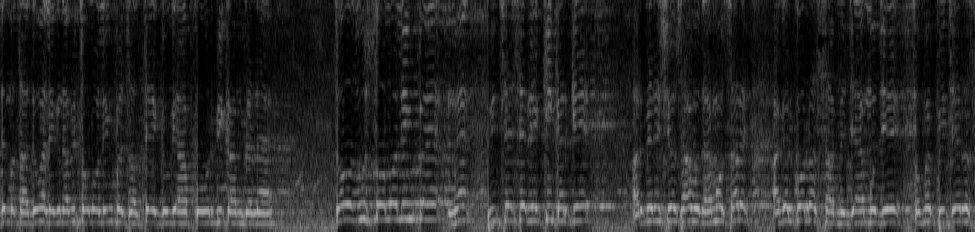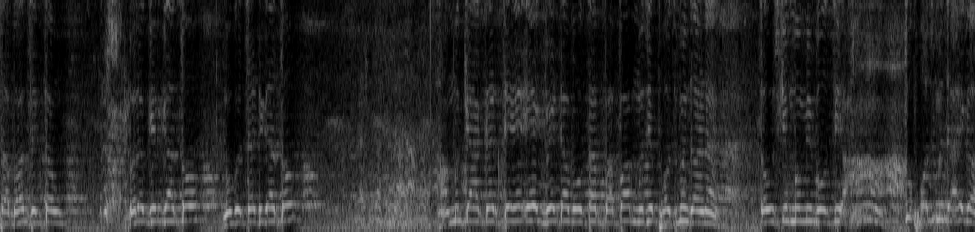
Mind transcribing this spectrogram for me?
में बता दूँगा, लेकिन अभी तोलो लिंक पे चलते हैं, क्योंकि आपको और भी काम करना है। तो उस तोलो लिंक पे मैं पीछे से रेकी करके, और मेरे शिव साहब बताया सर, अगर कोई रस्सा मिल जाए मुझे तो मैं पीछे रस्सा बाँध सकता हूँ। बोलो, गिर गया तो? मुझको चढ़ गया तो? हम क्या करते हैं? एक बेटा बोलता पापा, मुझे फौज में जाना है। तो उसकी मम्मी बोलती है हाँ तू फौज में जाएगा।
